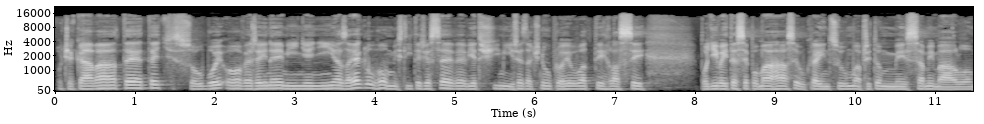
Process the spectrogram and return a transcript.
Očekáváte teď souboj o veřejné mínění a za jak dlouho myslíte, že se ve větší míře začnou projevovat ty hlasy podívejte se, pomáhá se Ukrajincům a přitom my sami málo,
